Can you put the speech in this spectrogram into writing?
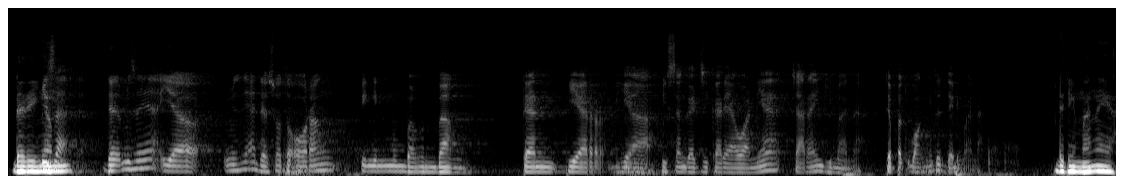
dari Bisa dan misalnya ya misalnya ada suatu orang pingin membangun bank dan biar dia bisa gaji karyawannya caranya gimana? Dapat uang itu dari mana? dari mana ya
